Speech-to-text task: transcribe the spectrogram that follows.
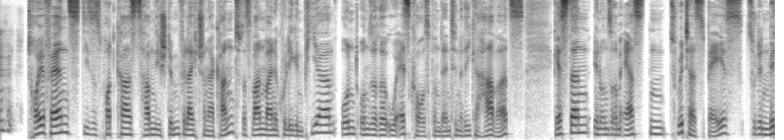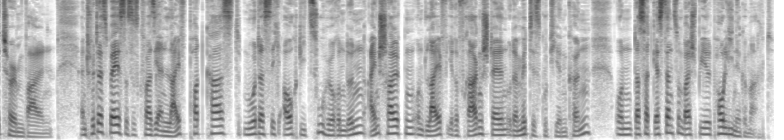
Treue Fans dieses Podcasts haben die Stimmen vielleicht schon erkannt. Das waren meine Kollegin Pia und unsere US-Korrespondentin Rike Havertz. Gestern in unserem ersten Twitter-Space zu den Midterm-Wahlen. Ein Twitter-Space, das ist quasi ein Live-Podcast, nur dass sich auch die Zuhörenden einschalten und live ihre Fragen stellen oder mitdiskutieren können. Und das hat gestern zum Beispiel Pauline gemacht.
